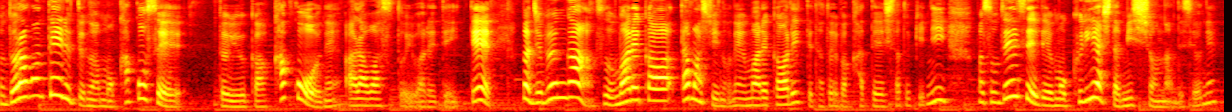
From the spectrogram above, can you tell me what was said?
そのドラゴンテイルっていうのはもう過去性というか過去をね表すと言われていて、まあ、自分がその生まれ変わ魂のね生まれ変わりって例えば仮定した時に、まあ、その前世でもうクリアしたミッションなんですよね。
